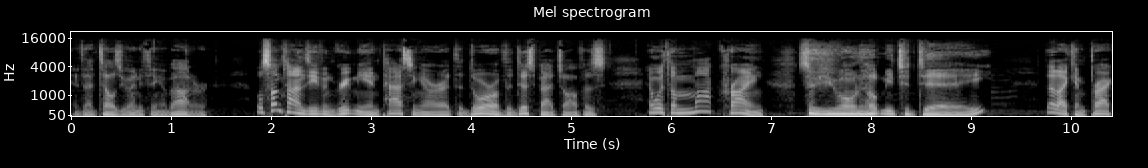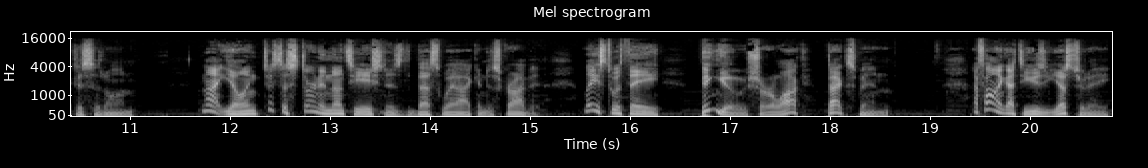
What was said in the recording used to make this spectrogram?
if that tells you anything about her, will sometimes even greet me in passing her at the door of the dispatch office and with a mock crying, So you won't help me today? that I can practice it on. Not yelling, just a stern enunciation is the best way I can describe it, laced with a bingo, Sherlock backspin. I finally got to use it yesterday,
